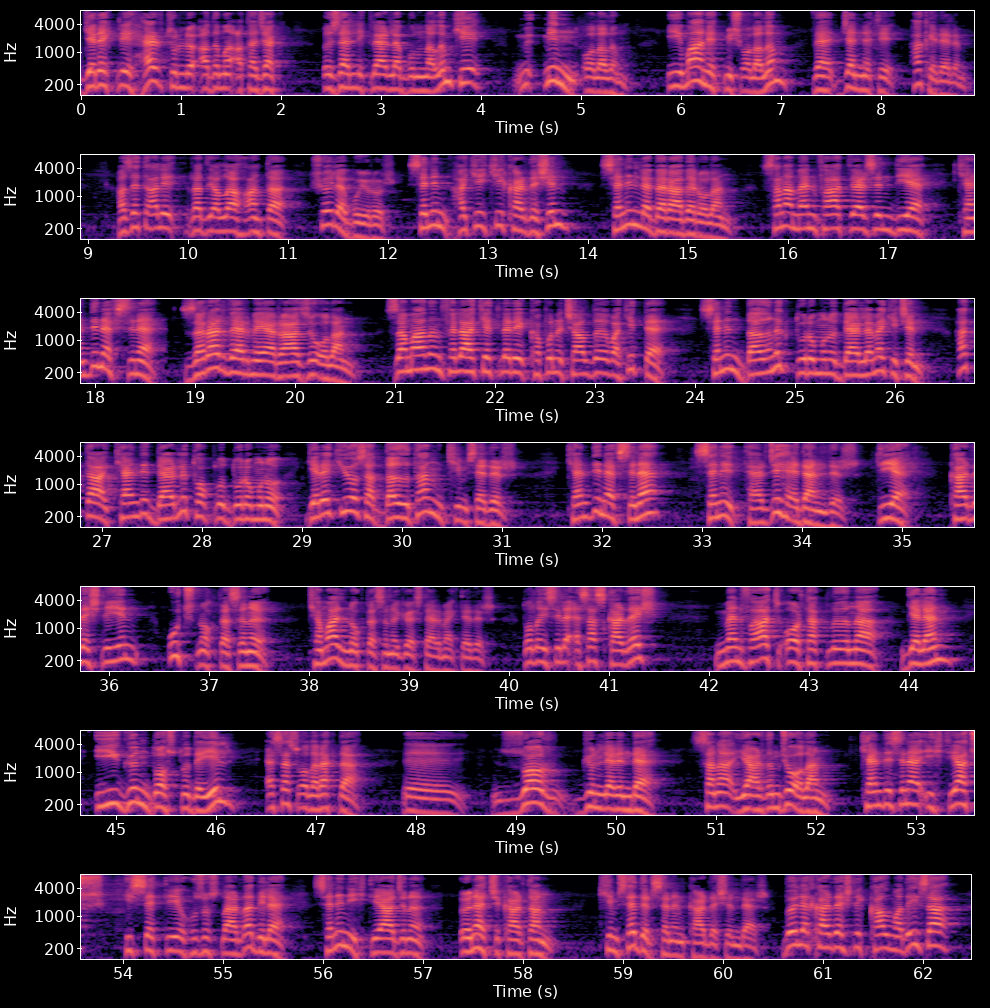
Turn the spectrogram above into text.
gerekli her türlü adımı atacak özelliklerle bulunalım ki mümin olalım, iman etmiş olalım ve cenneti hak edelim. Hz. Ali radıyallahu anh da şöyle buyurur. Senin hakiki kardeşin seninle beraber olan, sana menfaat versin diye kendi nefsine zarar vermeye razı olan, zamanın felaketleri kapını çaldığı vakitte senin dağınık durumunu derlemek için hatta kendi derli toplu durumunu gerekiyorsa dağıtan kimsedir. Kendi nefsine seni tercih edendir diye kardeşliğin uç noktasını, kemal noktasını göstermektedir. Dolayısıyla esas kardeş menfaat ortaklığına gelen iyi gün dostu değil, esas olarak da e, zor günlerinde sana yardımcı olan, kendisine ihtiyaç hissettiği hususlarda bile senin ihtiyacını öne çıkartan kimsedir senin kardeşin der. Böyle kardeşlik kalmadıysa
